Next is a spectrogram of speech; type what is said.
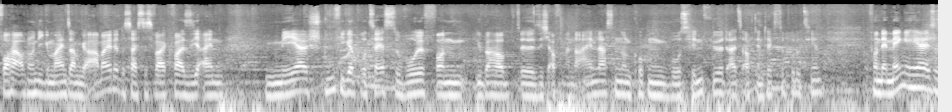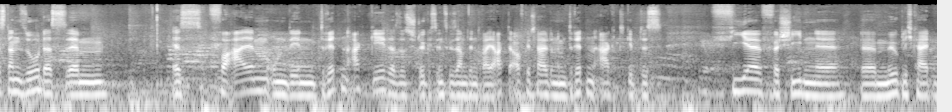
vorher auch noch nie gemeinsam gearbeitet. Das heißt, es war quasi ein mehrstufiger Prozess, sowohl von überhaupt äh, sich aufeinander einlassen und gucken, wo es hinführt, als auch den Text zu produzieren. Von der Menge her ist es dann so, dass ähm, es vor allem um den dritten Akt geht. Also das Stück ist insgesamt in drei Akte aufgeteilt und im dritten Akt gibt es vier verschiedene äh, Möglichkeiten,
